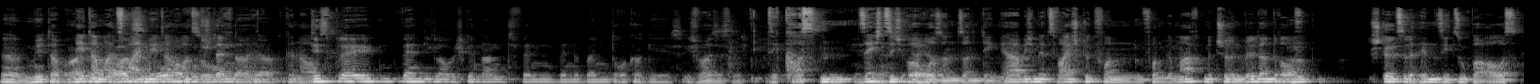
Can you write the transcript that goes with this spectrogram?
ja, Meter breit. Meter mal zwei Meter hoch so. Ständer, ja. Genau. Display werden die, glaube ich, genannt, wenn, wenn du beim Drucker gehst. Ich weiß es nicht. Sie kosten 60 ja, Euro ja. So, ein, so ein Ding. Ja, habe ich mir zwei Stück von, von gemacht mit schönen Bildern drauf. Stellst du da hin, sieht super aus.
